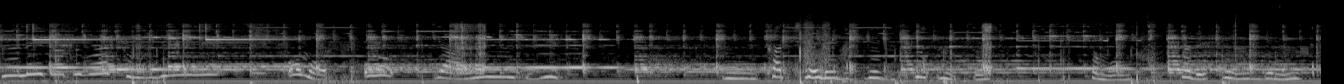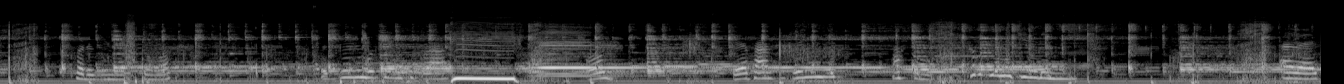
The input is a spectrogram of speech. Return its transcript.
TL'yi sorabilir miyim? O mu? O yani 100 hmm, kaç TL gözüktü unuttum. Tamam. Hadi gelin gelin. Para günlük var. Hadi gelin bakalım. Ay. Beyefendi gelin tamam. Tabii yemek yiyelim. Evet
